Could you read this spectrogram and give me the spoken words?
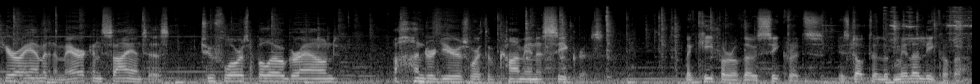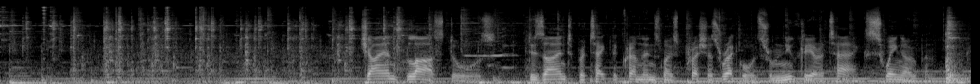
Here I am, an American scientist, two floors below ground, a hundred years worth of communist secrets. The keeper of those secrets is Dr. Ludmila Likova. Giant blast doors, designed to protect the Kremlin's most precious records from nuclear attack, swing open.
